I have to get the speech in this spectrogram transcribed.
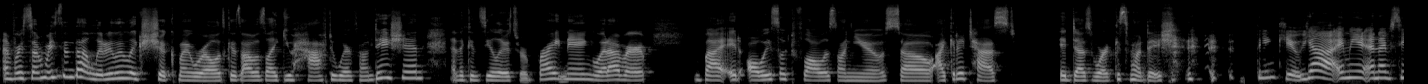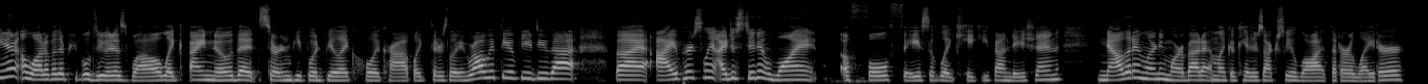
And for some reason, that literally like shook my world because I was like, you have to wear foundation, and the concealers were brightening, whatever. But it always looked flawless on you. So I could attest it does work as foundation. Thank you. Yeah, I mean, and I've seen it, a lot of other people do it as well. Like, I know that certain people would be like, holy crap, like, there's nothing wrong with you if you do that. But I personally, I just didn't want a full face of like cakey foundation. Now that I'm learning more about it, I'm like, okay, there's actually a lot that are lighter.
